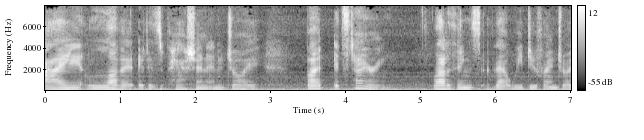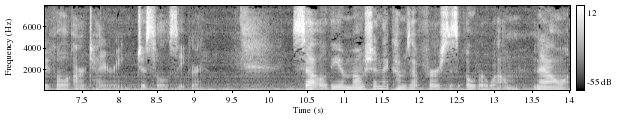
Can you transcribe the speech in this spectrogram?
I love it. It is a passion and a joy, but it's tiring. A lot of things that we do find joyful are tiring, just a little secret. So, the emotion that comes up first is overwhelm. Now,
